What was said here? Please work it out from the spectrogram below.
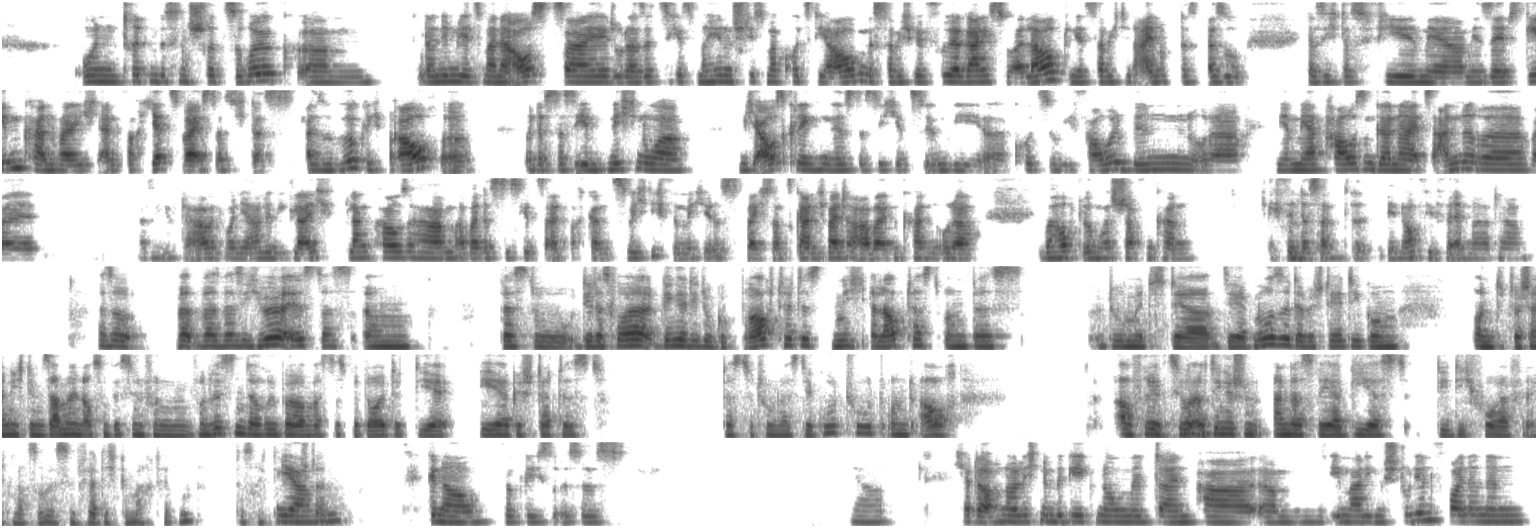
und tritt ein bisschen Schritt zurück. Ähm, oder nimm dir jetzt mal eine Auszeit oder setz dich jetzt mal hin und schließ mal kurz die Augen. Das habe ich mir früher gar nicht so erlaubt. Und jetzt habe ich den Eindruck, dass, also, dass ich das viel mehr mir selbst geben kann, weil ich einfach jetzt weiß, dass ich das also wirklich brauche. Und dass das eben nicht nur mich ausklinken ist, dass ich jetzt irgendwie äh, kurz irgendwie faul bin oder mir mehr Pausen gönne als andere, weil weiß nicht, auf der Arbeit wollen ja alle die gleich lang Pause haben, aber dass das jetzt einfach ganz wichtig für mich ist, weil ich sonst gar nicht weiterarbeiten kann oder überhaupt irgendwas schaffen kann. Ich finde, das hat äh, enorm viel verändert, ja. Also, was, was ich höre, ist, dass, ähm, dass du dir das vorher, Dinge, die du gebraucht hättest, nicht erlaubt hast und dass du mit der Diagnose, der Bestätigung und wahrscheinlich dem Sammeln auch so ein bisschen von, von Wissen darüber, was das bedeutet, dir eher gestattest, das zu tun, was dir gut tut und auch auf Reaktion, mhm. auf Dinge schon anders reagierst, die dich vorher vielleicht noch so ein bisschen fertig gemacht hätten. Das richtig ja, verstanden? Genau, wirklich so ist es. Ja. Ich hatte auch neulich eine Begegnung mit ein paar ähm, ehemaligen Studienfreundinnen,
